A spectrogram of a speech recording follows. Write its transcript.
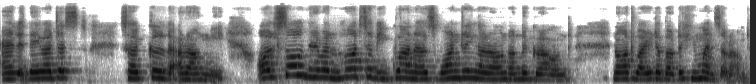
and they were just circled around me. Also, there were lots of iguanas wandering around on the ground, not worried about the humans around.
